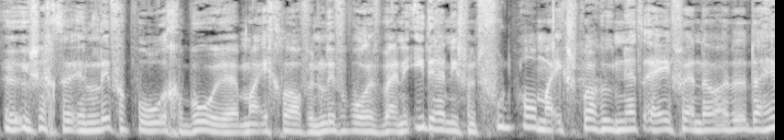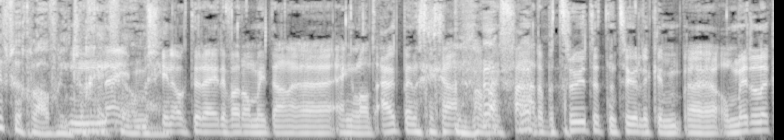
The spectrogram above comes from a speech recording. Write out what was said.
u zegt in Liverpool geboren, maar ik geloof in Liverpool heeft bijna iedereen iets met voetbal. Maar ik sprak u net even en daar, daar heeft u geloof ik niet zo gek Nee, misschien mee. ook de reden waarom ik dan Engeland uit ben gegaan. Maar mijn vader betreurt het natuurlijk in, onmiddellijk.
